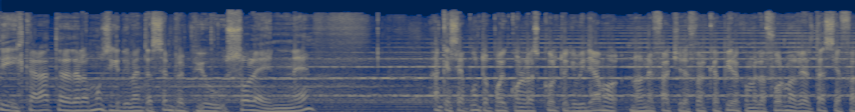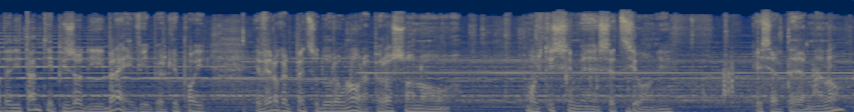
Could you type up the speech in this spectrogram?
Avanti il carattere della musica diventa sempre più solenne, anche se appunto poi con l'ascolto che vediamo non è facile far capire come la forma in realtà sia fatta di tanti episodi brevi, perché poi è vero che il pezzo dura un'ora, però sono moltissime sezioni che si alternano.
